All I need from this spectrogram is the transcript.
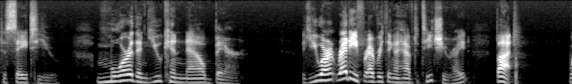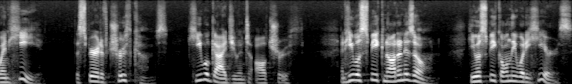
to say to you, more than you can now bear. Like you aren't ready for everything I have to teach you, right? But when He, the Spirit of truth, comes, He will guide you into all truth. And He will speak not on His own, He will speak only what He hears,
